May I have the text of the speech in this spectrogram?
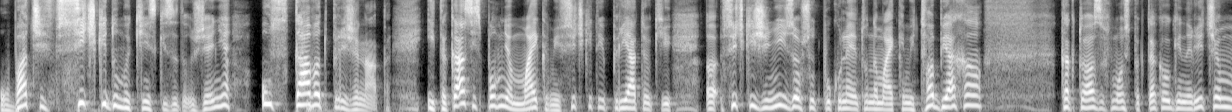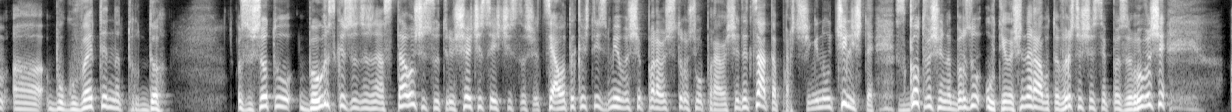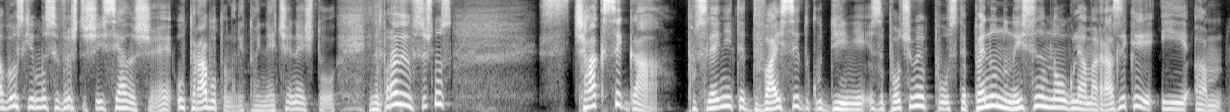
Обаче всички домакински задължения остават при жената. И така си спомням майка ми, всичките приятелки, всички жени изобщо от поколението на майка ми. Това бяха както аз в мой спектакъл ги наричам, а, боговете на труда. Защото българската жена ставаше сутрин, 6 часа изчистваше цялата къща, измиваше, правеше, струваше, оправяше децата, пращаше ги на училище, сготвяше набързо, отиваше на работа, връщаше се, пазаруваше, а българският мъж се връщаше и сядаше от работа, нали? Той не е, че нещо. И направи всъщност чак сега, последните 20 години, започваме постепенно, но наистина много голяма разлика и ам,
